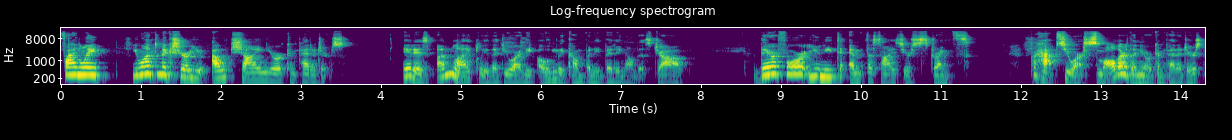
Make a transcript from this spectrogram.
Finally, you want to make sure you outshine your competitors. It is unlikely that you are the only company bidding on this job. Therefore, you need to emphasize your strengths. Perhaps you are smaller than your competitors,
